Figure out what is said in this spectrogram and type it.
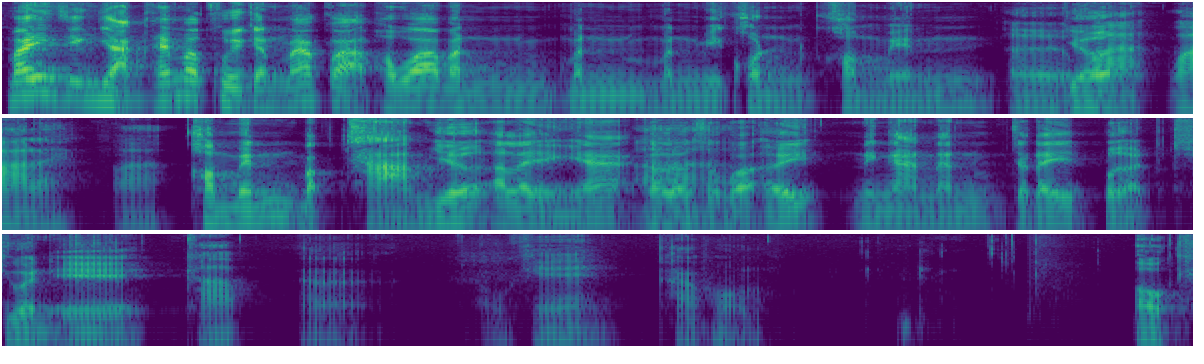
ไม่จริงๆ อยากให้มาคุยกันมากกว่า เพราะว่ามันมันมันมีคนคอมเมนต์เออเยอะว่าว่าอะไรว่าคอมเมนต์แบบถามเยอะอะไรอย่างเงี้ยก็เลยอ่ารู้สึกว่าเอ้ยในงานนั้นจะได้เปิด Q&A ครับอ่าโอเคครับผม โอเค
